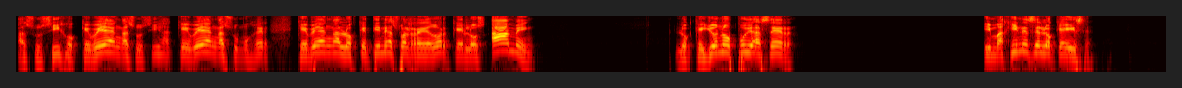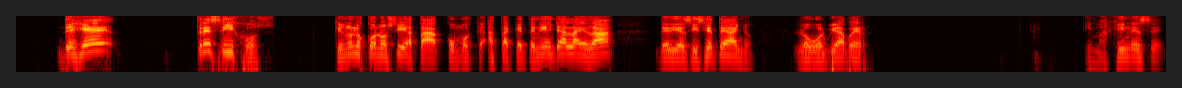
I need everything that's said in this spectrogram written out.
a sus hijos, que vean a sus hijas, que vean a su mujer, que vean a los que tiene a su alrededor, que los amen. Lo que yo no pude hacer. Imagínense lo que hice. Dejé tres hijos que no los conocí hasta, como, hasta que tenían ya la edad de 17 años. Lo volví a ver. Imagínense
